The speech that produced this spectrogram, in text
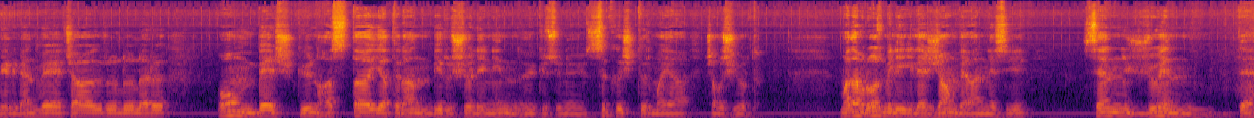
verilen ve çağrılıları 15 gün hasta yatıran bir şölenin öyküsünü sıkıştırmaya çalışıyordu. Madame Rosemary ile Jean ve annesi Saint Jouen'de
